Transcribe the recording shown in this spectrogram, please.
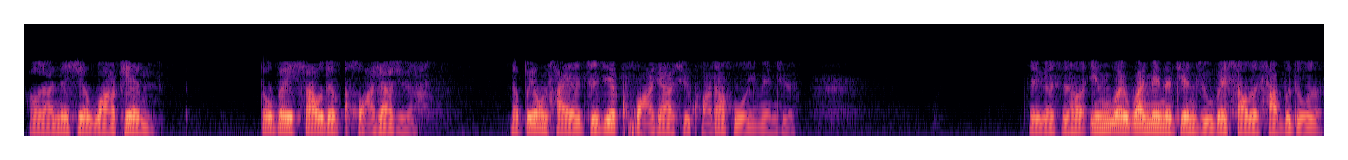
后来那些瓦片都被烧得垮下去了，那不用拆了，直接垮下去，垮到火里面去了。这个时候，因为外面的建筑被烧的差不多了，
